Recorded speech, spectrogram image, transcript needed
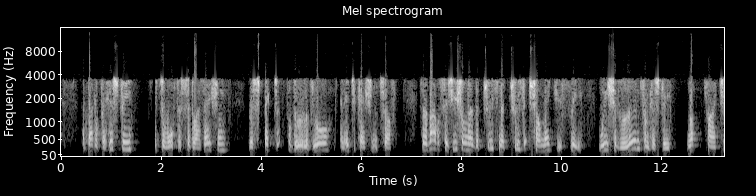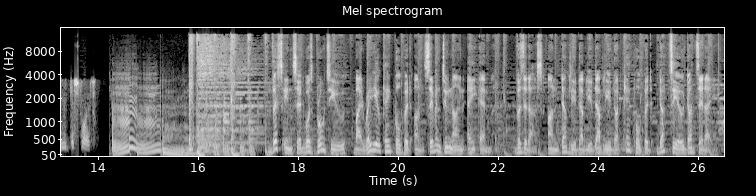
a battle for history. It's a war for civilization, respect for the rule of law, and education itself. So the Bible says, You shall know the truth, and the truth shall make you free. We should learn from history, not try to destroy it. This insert was brought to you by Radio CapePulpit on 729 AM. Visit us on www.capepulpit.co.za.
